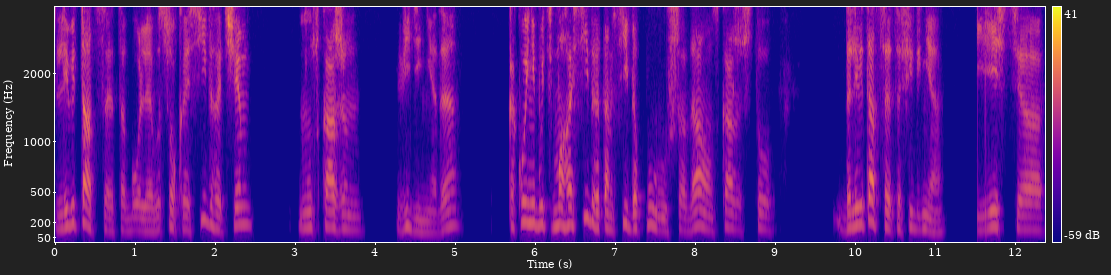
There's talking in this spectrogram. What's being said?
левитация – это более высокая сидга, чем, ну, скажем, видение, да? Какой-нибудь магасидга, там, сида Пуруша, да, он скажет, что да левитация – это фигня. Есть э,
